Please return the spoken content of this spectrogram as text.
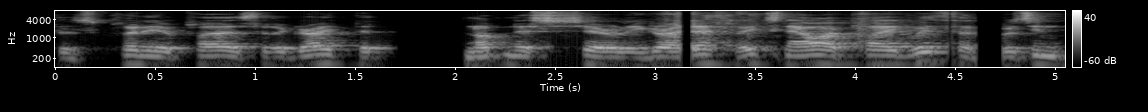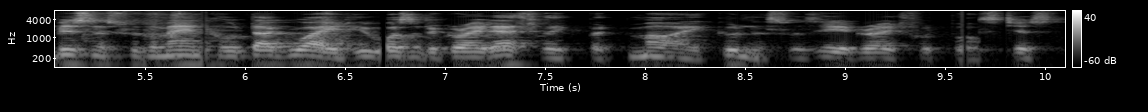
there's plenty of players that are great that not necessarily great athletes. Now, I played with and was in business with a man called Doug Wade, who wasn't a great athlete, but my goodness, was he a great footballer? Just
